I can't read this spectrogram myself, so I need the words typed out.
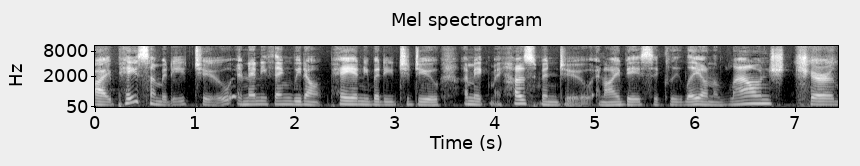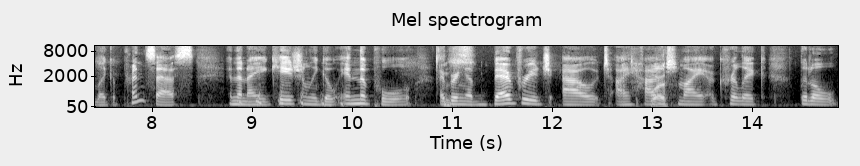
I pay somebody to, and anything we don't pay anybody to do, I make my husband do, and I basically lay on a lounge chair like a princess, and then I occasionally go in the pool. I bring a beverage out. I have my acrylic little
